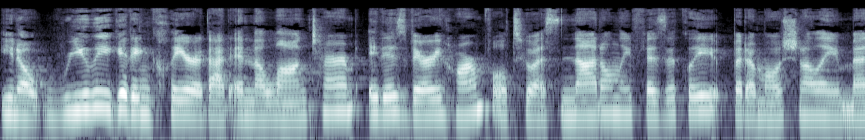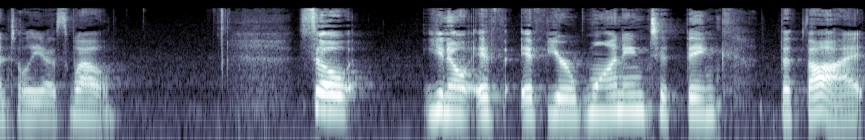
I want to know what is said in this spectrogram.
you know, really getting clear that in the long term, it is very harmful to us, not only physically, but emotionally, mentally as well. So, you know, if if you're wanting to think the thought,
